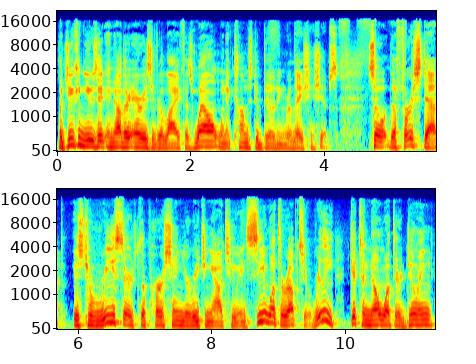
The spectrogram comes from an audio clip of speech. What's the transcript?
But you can use it in other areas of your life as well when it comes to building relationships. So, the first step is to research the person you're reaching out to and see what they're up to. Really get to know what they're doing,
